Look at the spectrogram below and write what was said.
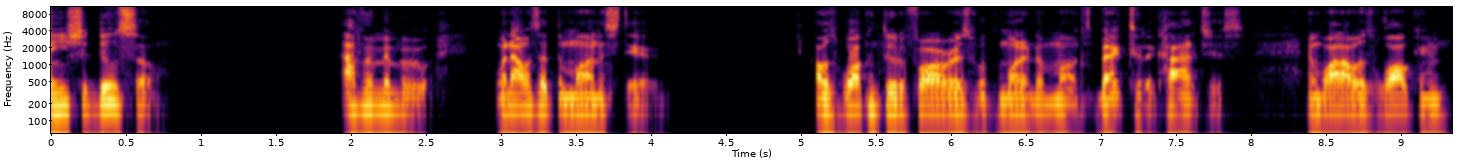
Then you should do so. I remember when I was at the monastery, I was walking through the forest with one of the monks back to the cottages. And while I was walking,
